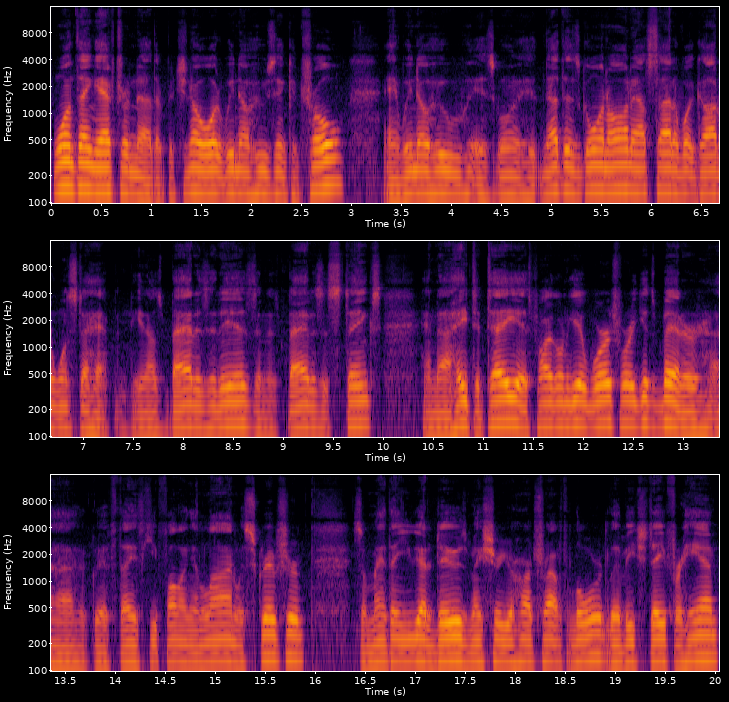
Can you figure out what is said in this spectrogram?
one thing after another. But you know what? We know who's in control, and we know who is going. Nothing's going on outside of what God wants to happen. You know, as bad as it is, and as bad as it stinks, and I hate to tell you, it's probably going to get worse before it gets better uh, if things keep falling in line with Scripture. So, main thing you got to do is make sure your heart's right with the Lord. Live each day for Him.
